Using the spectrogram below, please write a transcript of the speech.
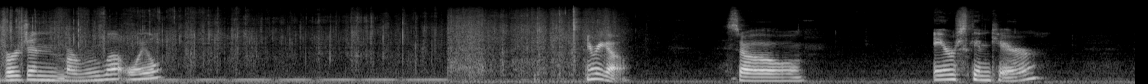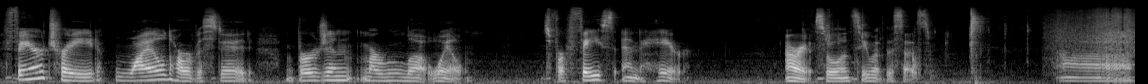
Virgin marula oil. Here we go. So, Air Skincare, Fair Trade, Wild Harvested, Virgin Marula Oil. It's for face and hair. All right, so let's see what this says. Uh,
